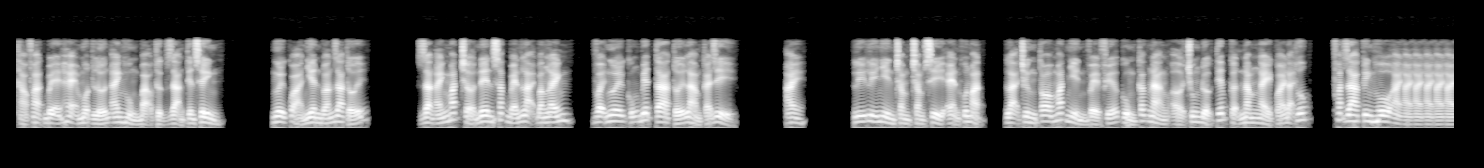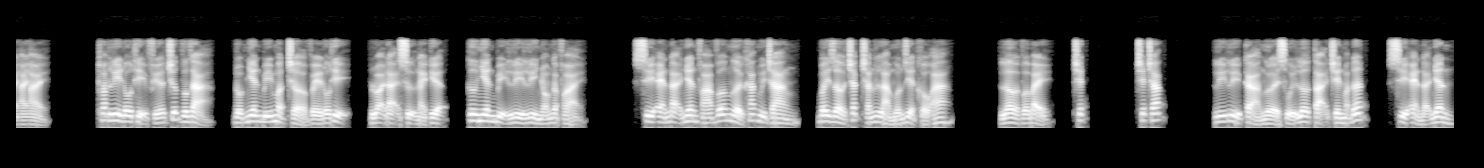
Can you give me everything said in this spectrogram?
thảo phạt bệ hẹ một lớn anh hùng bạo thực dạn tiên sinh. Người quả nhiên đoán ra tới. Dàn ánh mắt trở nên sắc bén lại băng lãnh, vậy ngươi cũng biết ta tới làm cái gì? Ai? Lý lý nhìn chằm chằm xì ẹn khuôn mặt, lại chừng to mắt nhìn về phía cùng các nàng ở chung được tiếp cận năm ngày quái đại thúc, phát ra kinh hô ai ai ai ai ai ai ai. Thoát ly đô thị phía trước vương giả, đột nhiên bí mật trở về đô thị, loại đại sự này kiện, cư nhiên bị lý lý nhóm gặp phải. Cn đại nhân phá vỡ người khác nguy trang, bây giờ chắc chắn là muốn diệt khẩu a. Lv bảy, chết chết chắc. Lý lì cả người sủi lơ tại trên mặt đất cn đại nhân.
